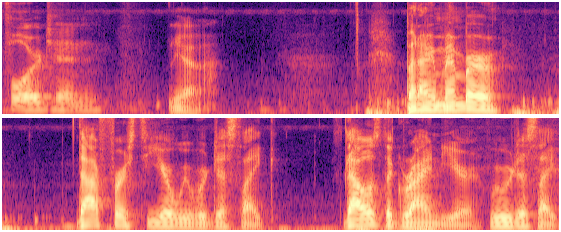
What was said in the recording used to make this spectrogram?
Fullerton. Yeah, But I remember that first year we were just like, that was the grind year. We were just like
